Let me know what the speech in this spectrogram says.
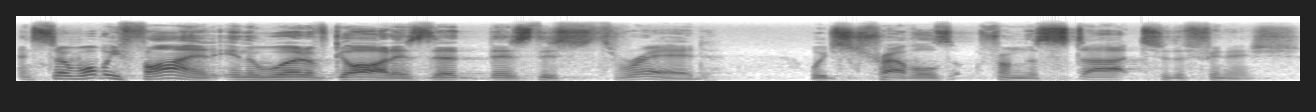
And so, what we find in the Word of God is that there's this thread which travels from the start to the finish.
